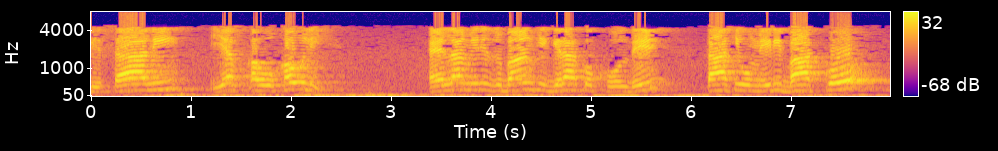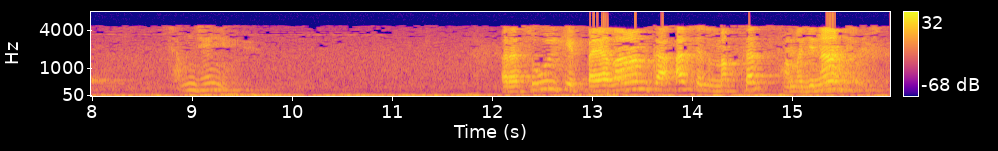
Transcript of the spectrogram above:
لسانی قولی اللہ، میری زبان کی گرہ کو کھول دے تاکہ وہ میری بات کو سمجھیں۔ رسول کے پیغام کا اصل مقصد سمجھنا ہے۔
